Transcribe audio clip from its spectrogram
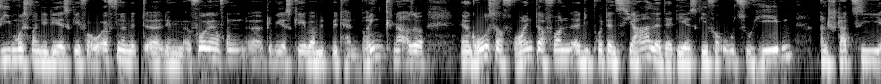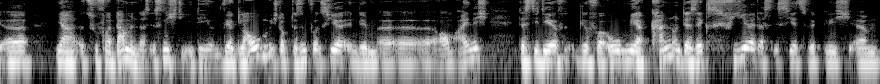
wie muss man die DSGVO öffnen mit äh, dem Vorgänger von äh, Tobias Keber, mit, mit Herrn Brink. Ne? Also ein großer Freund davon, äh, die Potenziale der DSGVO zu heben, anstatt sie äh, ja zu verdammen. Das ist nicht die Idee. Und wir glauben, ich glaube, da sind wir uns hier in dem äh, äh, Raum einig, dass die DSGVO mehr kann und der 6.4, das ist jetzt wirklich ähm,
